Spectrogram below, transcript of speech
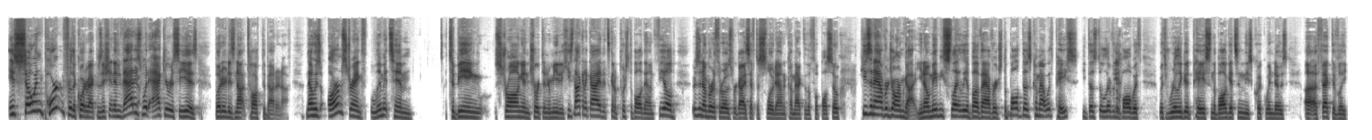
is so important for the quarterback position. And that is what accuracy is but it is not talked about enough. Now his arm strength limits him to being strong and short to intermediate. He's not going to guy that's going to push the ball downfield. There's a number of throws where guys have to slow down and come back to the football. So he's an average arm guy you know maybe slightly above average. The ball does come out with pace. He does deliver the ball with with really good pace and the ball gets in these quick windows uh, effectively.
